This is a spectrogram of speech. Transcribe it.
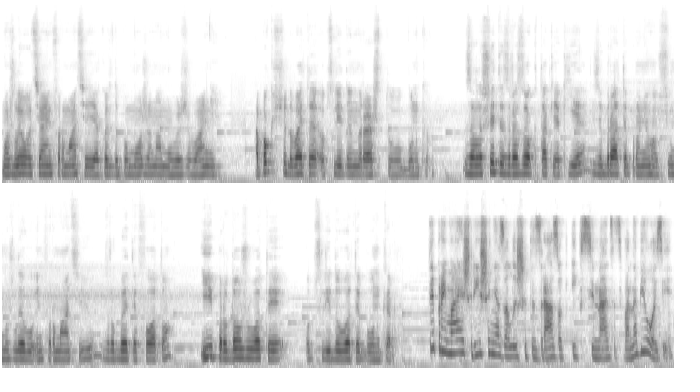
Можливо, ця інформація якось допоможе нам у виживанні. А поки що давайте обслідуємо решту бункеру. Залишити зразок так, як є, зібрати про нього всю можливу інформацію, зробити фото і продовжувати обслідувати бункер. Ти приймаєш рішення залишити зразок X17 в анабіозі,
